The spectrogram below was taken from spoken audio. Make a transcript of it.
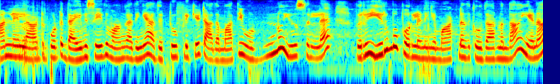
ஆன்லைனில் ஆர்டர் போட்டு தயவு செய்து வாங்காதீங்க. அது டூப்ளிகேட். அதை மாற்றி ஒன்றும் யூஸ் இல்லை வெறும் இரும்பு பொருளை நீங்கள் மாட்டினதுக்கு உதாரணம் தான். ஏன்னா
